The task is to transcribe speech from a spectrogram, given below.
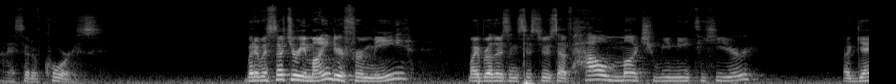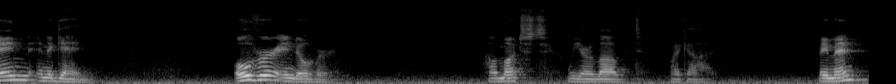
And I said, Of course. But it was such a reminder for me, my brothers and sisters, of how much we need to hear again and again, over and over, how much we are loved by God. Amen?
